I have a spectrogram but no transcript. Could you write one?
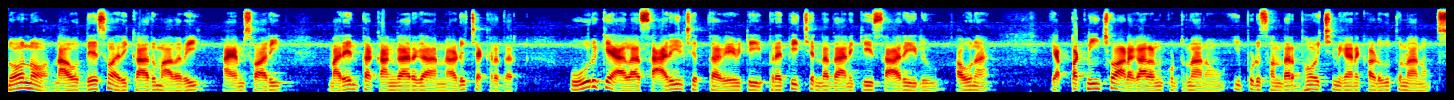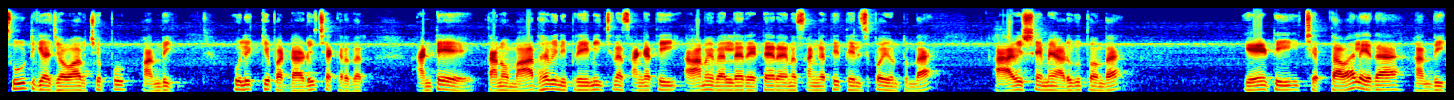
నో నో నా ఉద్దేశం అది కాదు మాధవి. ఐఎమ్ సారీ మరింత కంగారుగా అన్నాడు చక్రధర్. ఊరికే అలా సారీలు చెప్తావేమిటి? ప్రతి చిన్నదానికి సారీలు. అవునా? ఎప్పటి నుంచో అడగాలనుకుంటున్నాను. ఇప్పుడు సందర్భం వచ్చింది కనుక అడుగుతున్నాను. సూటిగా జవాబు చెప్పు. అంది. ఉలిక్కి పడ్డాడు చక్రధర్. అంటే తను మాధవిని ప్రేమించిన సంగతి ఆమె వెళ్ళే రిటైర్ అయిన సంగతి తెలిసిపోయి ఉంటుందా? ఆ విషయమే అడుగుతోందా? ఏంటి చెప్తావా లేదా? అంది.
